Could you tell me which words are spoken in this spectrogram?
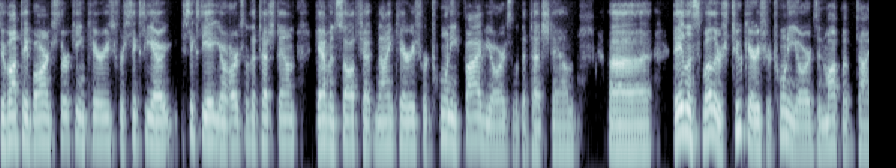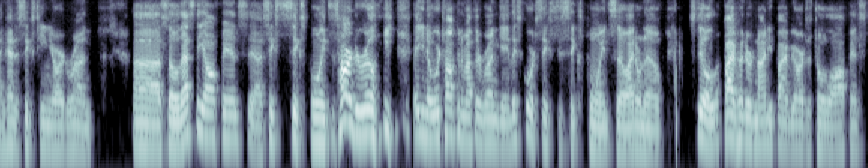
Jovantae Barnes, 13 carries for 60, 68 yards with a touchdown. Gavin Sawchuk, nine carries for 25 yards with a touchdown. Uh, Daylan Smothers, two carries for 20 yards in mop up time, had a 16 yard run. Uh, so that's the offense, uh, 66 points. It's hard to really, you know, we're talking about their run game. They scored 66 points. So I don't know. Still 595 yards of total offense.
